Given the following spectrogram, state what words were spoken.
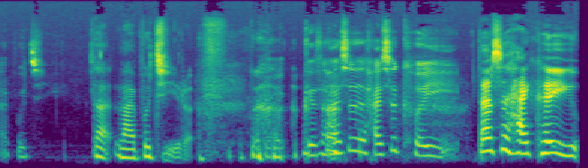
来不及。来来不及了，可是还是还是可以，但是还可以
